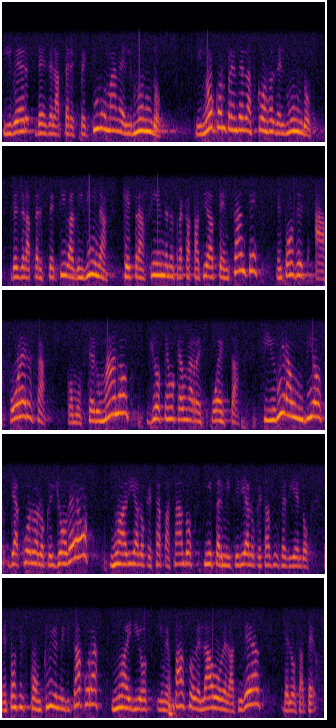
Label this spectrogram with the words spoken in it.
y ver desde la perspectiva humana el mundo y no comprender las cosas del mundo desde la perspectiva divina que trasciende nuestra capacidad pensante, entonces a fuerza como ser humano yo tengo que dar una respuesta. Si hubiera un Dios de acuerdo a lo que yo veo, no haría lo que está pasando ni permitiría lo que está sucediendo. Entonces concluye mi bitácora, no hay Dios y me paso del lado de las ideas de los ateos.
